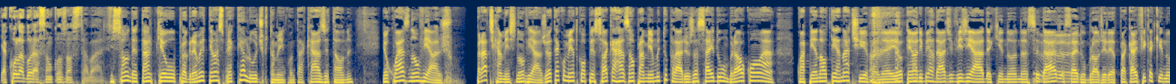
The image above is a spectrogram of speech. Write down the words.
e a colaboração com os nossos trabalhos. E só um detalhe, porque o programa tem um aspecto que é lúdico também, contar casa e tal, né? Eu quase não viajo. Praticamente não viajo. Eu até comento com o pessoal que a razão para mim é muito clara. Eu já saí do umbral com a, com a pena alternativa, né? Eu tenho a liberdade vigiada aqui no, na cidade, eu saio do umbral direto para cá e fico aqui no.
